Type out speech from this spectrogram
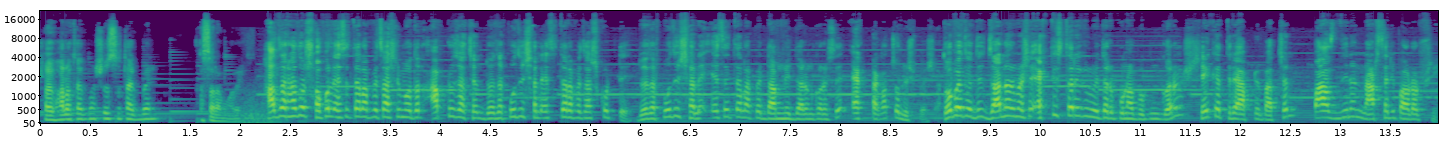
সবাই ভালো থাকবেন, সুস্থ থাকবেন, আসসালামু আলাইকুম। হাজার হাজার সফল এসে তেলাপে চাষের মতন আপনি যাচ্ছেন দু হাজার পঁচিশ সালে এসে তেলাপে চাষ করতে। দু হাজার পঁচিশ সালে এসে তেলাপের দাম নির্ধারণ করেছে এক টাকা চল্লিশ পয়সা। তবে যদি জানুয়ারি মাসে একত্রিশ তারিখের ভিতরে পুনঃ বুকিং করেন, সেক্ষেত্রে আপনি পাচ্ছেন পাঁচ দিনের নার্সারি পাউডার ফ্রি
